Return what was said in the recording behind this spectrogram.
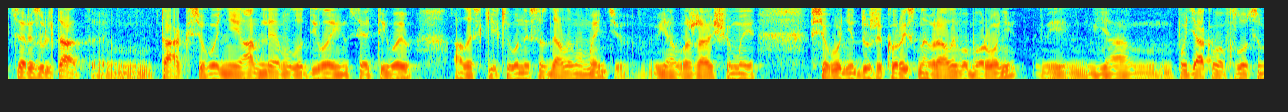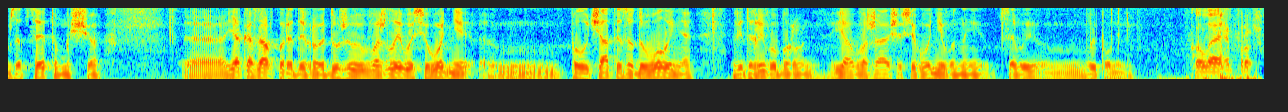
це результат. Так, сьогодні Англія володіла ініціативою, але скільки вони создали моментів, я вважаю, що ми сьогодні дуже корисно грали в обороні. І я подякував хлопцям за це, тому що. Е, Я казав перед ігрою, дуже важливо сьогодні ем, получати задоволення від гри в обороні. Я вважаю, що сьогодні вони це ви- виповнили. Колеги, прошу.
